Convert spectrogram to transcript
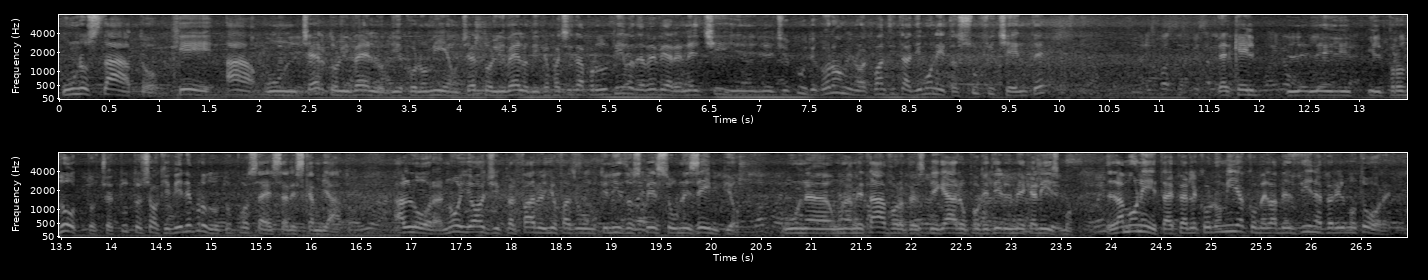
uno Stato che ha un certo livello di economia, un certo livello di capacità produttiva deve avere nel, circuito economico una quantità di moneta sufficiente perché il, il, il, prodotto, cioè tutto ciò che viene prodotto possa essere scambiato. Allora, noi oggi per farlo io faccio, utilizzo spesso un esempio, una, una metafora per spiegare un pochettino il meccanismo. La moneta è per l'economia come la benzina è per il motore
